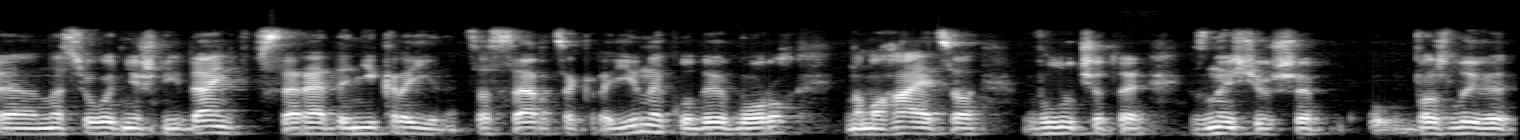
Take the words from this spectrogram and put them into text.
на сьогоднішній день всередині країни. Це серце країни, куди ворог намагається влучити, знищивши важливі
